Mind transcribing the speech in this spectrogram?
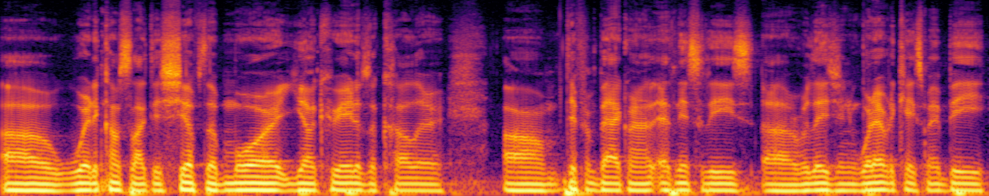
uh, when it comes to like the shift of more young creatives of color, um, different backgrounds, ethnicities, uh, religion, whatever the case may be.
